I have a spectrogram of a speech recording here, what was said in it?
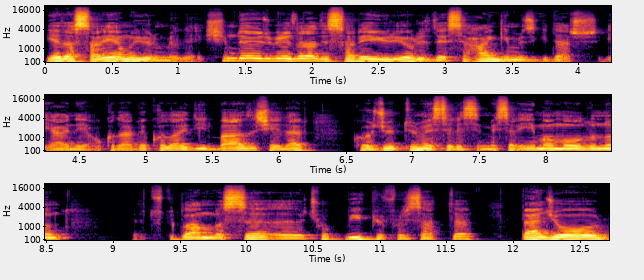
Ya da saraya mı yürümeli? Şimdi Özgür Özel hadi saraya yürüyoruz dese hangimiz gider? Yani o kadar da kolay değil. Bazı şeyler konjonktür meselesi. Mesela İmamoğlu'nun tutuklanması e, çok büyük bir fırsattı. Bence o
